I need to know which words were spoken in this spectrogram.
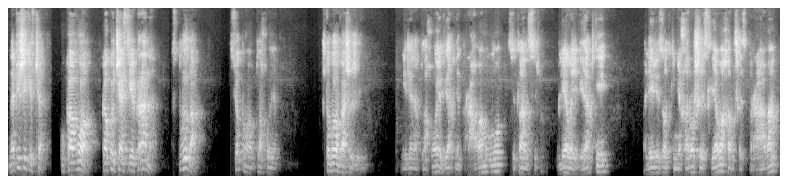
Напишите в чат, у кого, в какой части экрана всплыло все плохое, что было в вашей жизни. Елена плохое в верхнем правом углу, Светлана сижу в левой верхней, Валерий Зоткин хорошее слева, хорошее справа,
